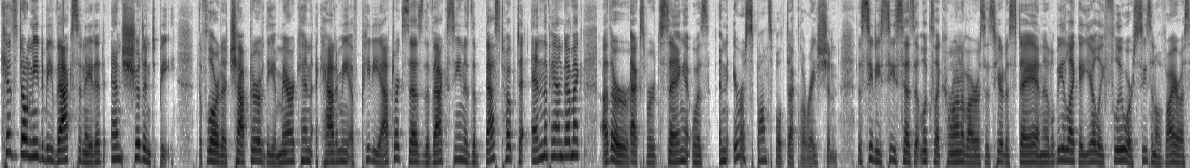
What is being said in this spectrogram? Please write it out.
kids don't need to be vaccinated and shouldn't be. The Florida chapter of the American Academy of Pediatrics says the vaccine is the best hope to end the pandemic. Other experts saying it was an irresponsible declaration. The CDC says it looks like coronavirus is here to stay and it'll be like a yearly flu or seasonal virus.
